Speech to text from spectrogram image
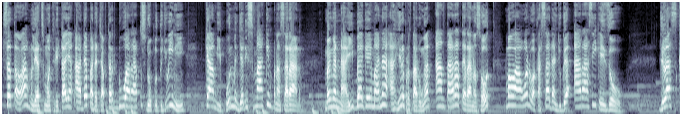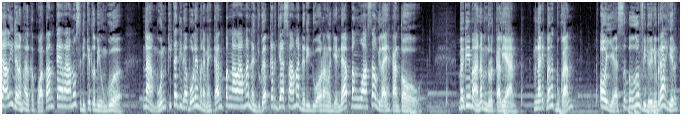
Setelah melihat semua cerita yang ada pada chapter 227 ini, kami pun menjadi semakin penasaran mengenai bagaimana akhir pertarungan antara Tyrannosaurus melawan Wakasa dan juga Arashi Keizo. Jelas sekali dalam hal kekuatan Terano sedikit lebih unggul, namun, kita tidak boleh meremehkan pengalaman dan juga kerjasama dari dua orang legenda penguasa wilayah Kanto. Bagaimana menurut kalian? Menarik banget bukan? Oh iya, sebelum video ini berakhir,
